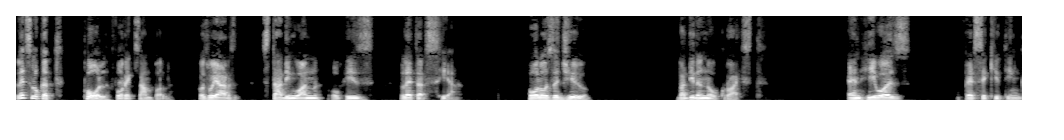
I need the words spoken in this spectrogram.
Let's look at Paul, for example, because we are studying one of his letters here. Paul was a Jew, but didn't know Christ. And he was persecuting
